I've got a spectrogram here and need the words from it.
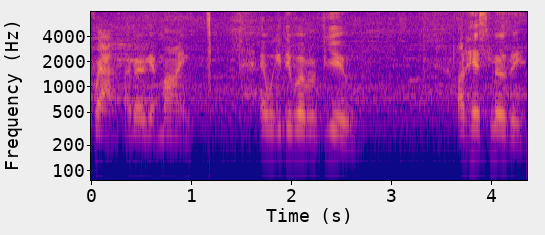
crap, I better get mine. And we can do a review on his smoothie. You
